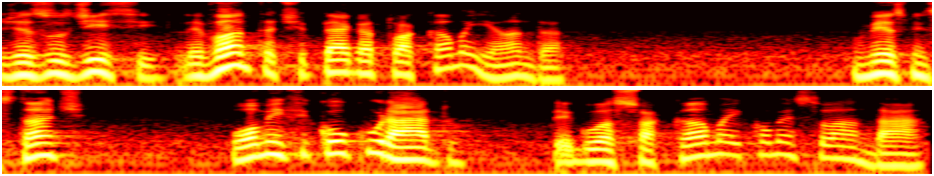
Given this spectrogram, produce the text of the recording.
Jesus disse: Levanta-te, pega a tua cama e anda. No mesmo instante, o homem ficou curado, pegou a sua cama e começou a andar.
